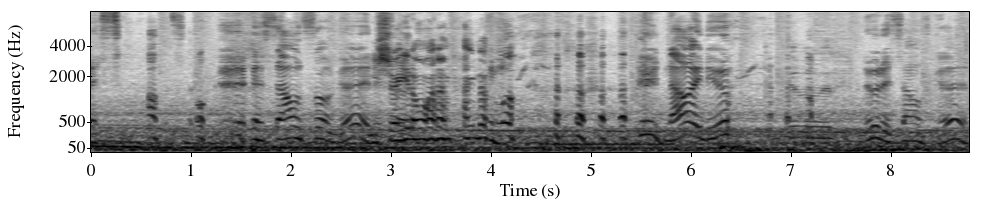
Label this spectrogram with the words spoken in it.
It sounds so. It sounds so good. You sure you don't want a Magnaflow? now I do. Dude. Dude, it sounds good.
